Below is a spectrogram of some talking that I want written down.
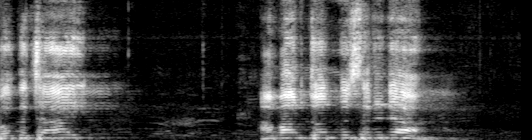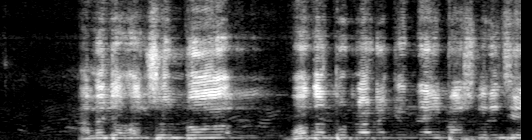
বলতে চাই, আমার জন্মশ্রেণীটা আমি যখন শুনব, মদনপুর নটা কেন্দ্রে আমি পাশ করেছি।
